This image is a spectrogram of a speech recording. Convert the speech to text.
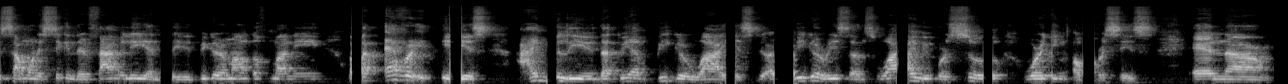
someone is sick in their family and they need bigger amount of money. Whatever it is, I believe that we have bigger whys. There are bigger reasons why we pursue working overseas. And um,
